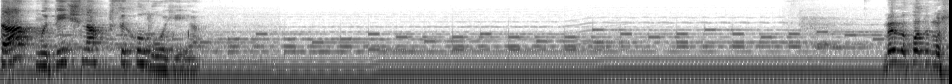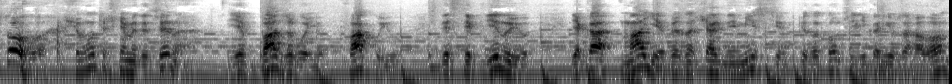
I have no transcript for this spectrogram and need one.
та медична психологія. Ми виходимо з того, що внутрішня медицина є базовою фахою, дисципліною, яка має визначальне місце в підготовці лікарів загалом,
